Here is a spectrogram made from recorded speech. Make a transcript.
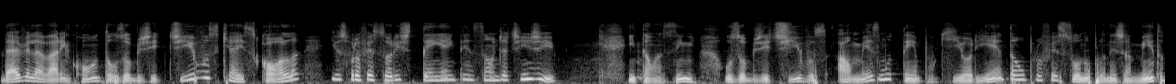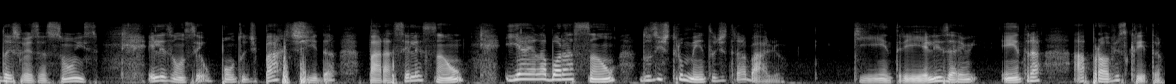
deve levar em conta os objetivos que a escola e os professores têm a intenção de atingir. Então, assim, os objetivos, ao mesmo tempo que orientam o professor no planejamento das suas ações, eles vão ser o ponto de partida para a seleção e a elaboração dos instrumentos de trabalho, que entre eles é, entra a prova escrita,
